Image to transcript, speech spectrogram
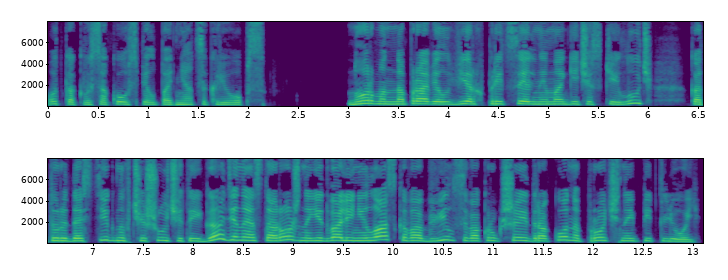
Вот как высоко успел подняться Криопс. Норман направил вверх прицельный магический луч, который, достигнув чешуйчатой гадины, осторожно, едва ли не ласково обвился вокруг шеи дракона прочной петлей.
